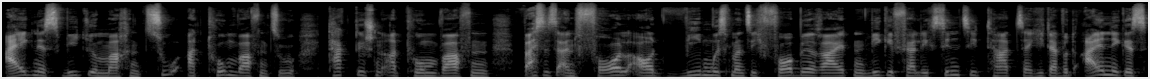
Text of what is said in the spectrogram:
eigenes Video machen zu Atomwaffen, zu taktischen Atomwaffen. Was ist ein Fallout? Wie muss man sich vorbereiten? Wie gefährlich sind sie tatsächlich? Da wird einiges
